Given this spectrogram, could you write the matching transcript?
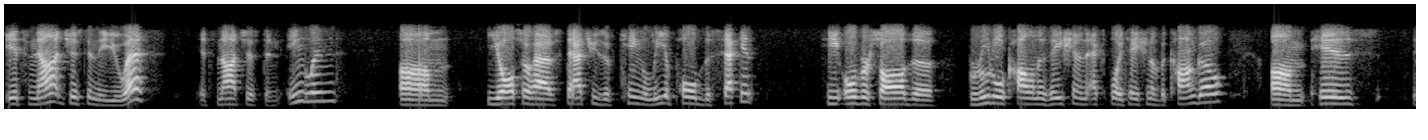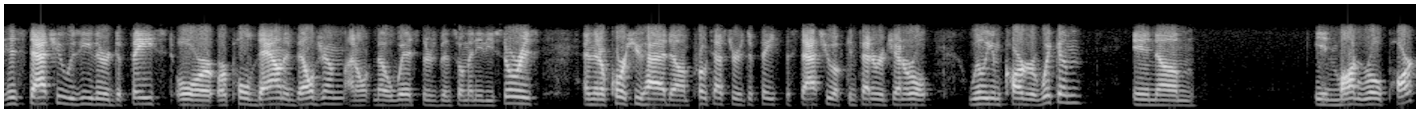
it's not just in the U.S., it's not just in England. Um, you also have statues of King Leopold II. He oversaw the brutal colonization and exploitation of the Congo. Um, his his statue was either defaced or, or pulled down in Belgium. I don't know which. There's been so many of these stories. And then, of course, you had um, protesters deface the statue of Confederate General William Carter Wickham in um, in Monroe Park.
